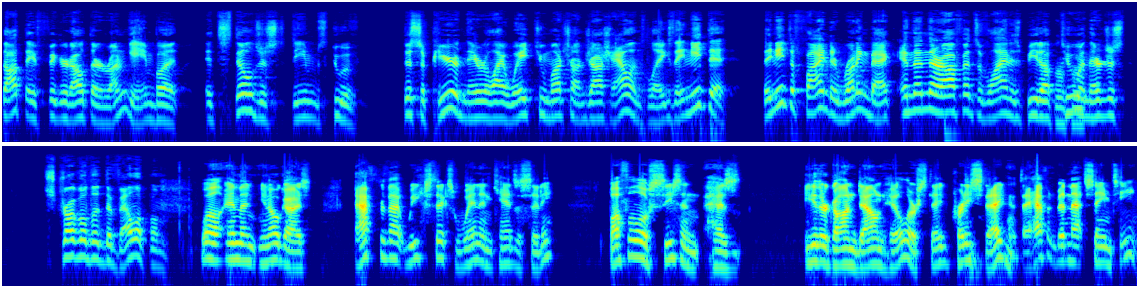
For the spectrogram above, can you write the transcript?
thought they figured out their run game, but it still just seems to have disappeared and they rely way too much on Josh Allen's legs. They need to they need to find a running back, and then their offensive line is beat up too, mm-hmm. and they're just struggle to develop them. Well, and then you know, guys, after that Week Six win in Kansas City, Buffalo's season has either gone downhill or stayed pretty stagnant. They haven't been that same team.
